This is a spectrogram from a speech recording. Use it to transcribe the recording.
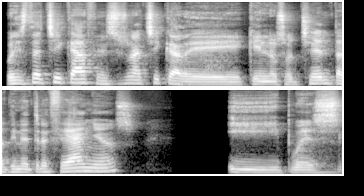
Pues esta chica hace, es una chica de que en los 80 tiene 13 años y pues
